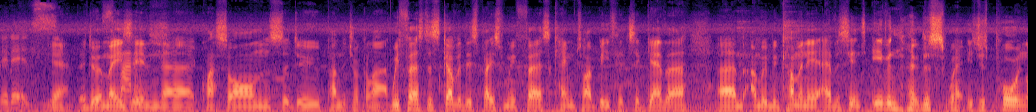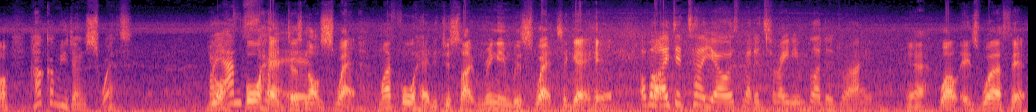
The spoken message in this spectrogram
It is. Yeah, they do amazing uh, croissants, they do pan de chocolate. We first discovered this place when we first came to Ibiza together, um, and we've been coming here ever since, even though the sweat is just pouring off. How come you don't sweat? Your forehead does not sweat. My forehead is just like ringing with sweat to get here. Oh well, I did tell you I was Mediterranean blooded, right? Yeah, well, it's worth it.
